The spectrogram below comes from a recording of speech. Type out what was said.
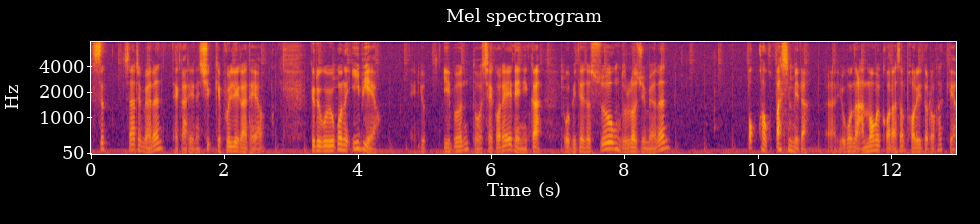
쓱 자르면은 대가리는 쉽게 분리가 돼요. 그리고 요거는 입이에요. 입은 또 제거를 해야 되니까 요 밑에서 쑥 눌러주면은 뽁 하고 빠집니다. 아, 요거는 안 먹을 거라서 버리도록 할게요.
